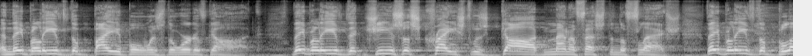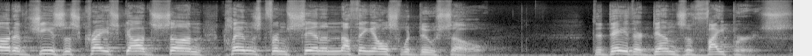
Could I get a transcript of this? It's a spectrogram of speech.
and they believed the Bible was the Word of God. They believed that Jesus Christ was God manifest in the flesh. They believed the blood of Jesus Christ, God's Son, cleansed from sin and nothing else would do so. Today they're dens of vipers.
